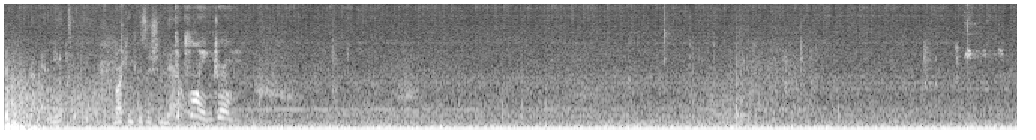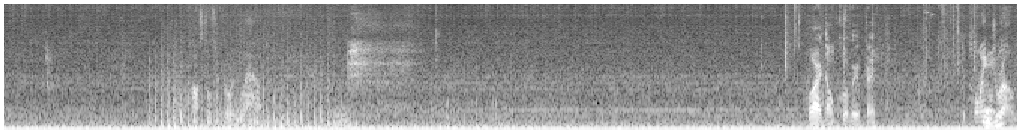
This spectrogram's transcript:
Got enemy activity. Marking position now. Deploying drone. Guardar um cover pra mim. Deploying drone.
